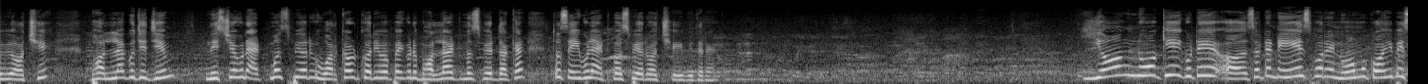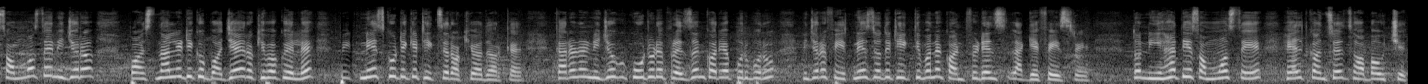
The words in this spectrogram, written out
भी अच्छी भल लगुच जिम निश्चय गोटे आटमोस्फियर वर्कआउट करने गोटे भल आटमोस्फियर दरकार तो से भाई आटमस्फि अच्छे ये भितर यंग नुह कि गोटे सर्टेन एज पर नुह मु समस्ते निजर पर्सनालीटी को बजाय रखा फिटनेस को टी ठीक से रखा दरकार कारण निजक कौट गोटे प्रेजेन्ट करने पूर्व निजर फिटनेस जदि ठीक थी ना कन्फिडेन्स लगे फेस्रे तो निहाती समस्ते हेल्थ कनसीयस हवा उचित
